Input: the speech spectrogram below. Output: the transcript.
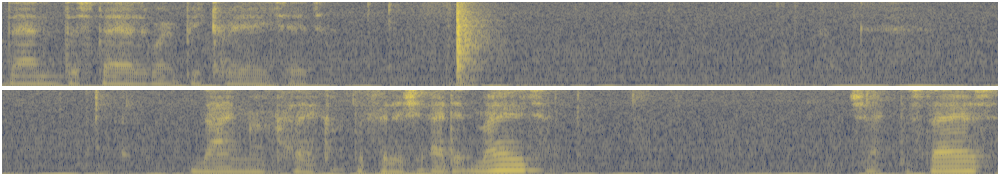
then the stairs won't be created. Now I'm going to click the finish edit mode, check the stairs.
